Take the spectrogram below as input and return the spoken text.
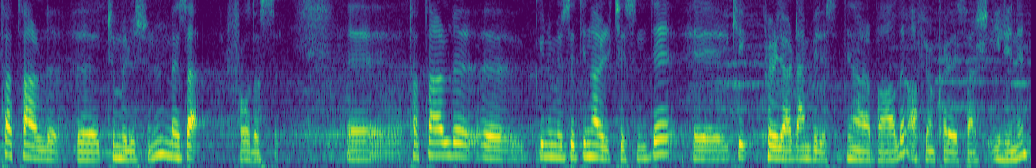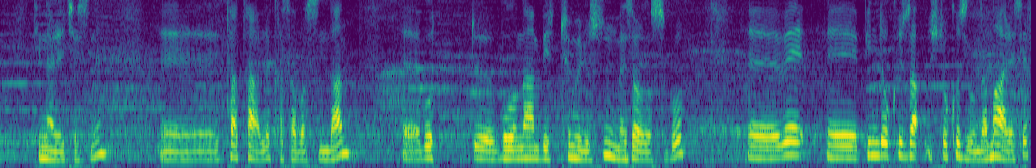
Tatarlı e, tümülüsünün mezar odası. E, Tatarlı e, günümüzde Dinar ilçesinde e, ki köylerden birisi Dinar'a bağlı Afyonkarahisar ilinin Dinar ilçesinin e, Tatarlı kasabasından e, bu e, bulunan bir tümülüsün mezar odası bu. E, ve e, 1969 yılında maalesef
